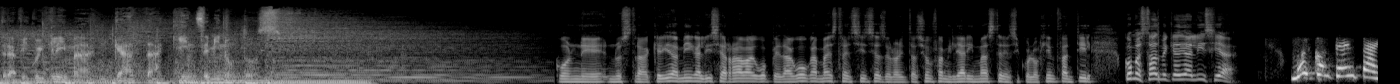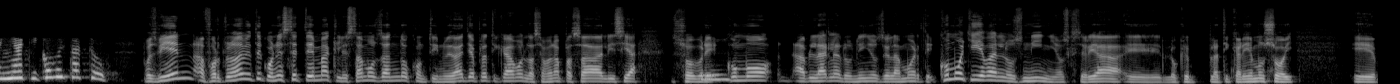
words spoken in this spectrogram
Tráfico y clima cada 15 minutos. con eh, nuestra querida amiga Alicia Rábago, pedagoga, maestra en ciencias de la orientación familiar y máster en psicología infantil. ¿Cómo estás, mi querida Alicia? Muy contenta, Iñaki. ¿Cómo estás tú? Pues bien, afortunadamente con este tema que le estamos dando continuidad, ya platicábamos la semana pasada, Alicia, sobre cómo hablarle a los niños de la muerte. ¿Cómo llevan los niños, que sería eh, lo que platicaríamos hoy, eh,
